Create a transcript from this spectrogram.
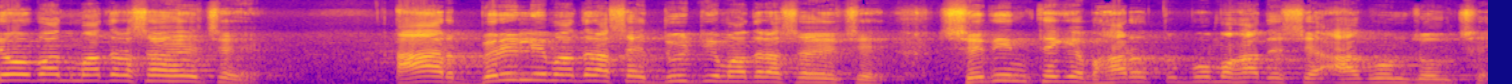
দেওবান মাদ্রাসা হয়েছে আর বেরেলি মাদ্রাসায় দুইটি মাদ্রাসা হয়েছে। সেদিন থেকে ভারত উপমহাদেশে আগুন জ্বলছে।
